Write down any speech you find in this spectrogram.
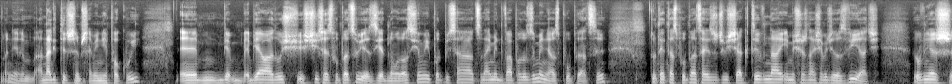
no nie wiem, analityczny przynajmniej niepokój, Białoruś ściśle współpracuje z jedną Rosją i podpisała co najmniej dwa porozumienia o współpracy. Tutaj ta współpraca jest rzeczywiście aktywna i myślę, że ona się będzie rozwijać. Również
